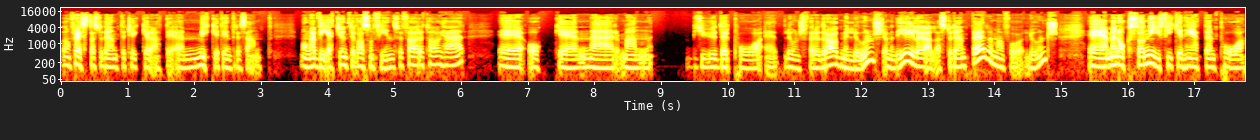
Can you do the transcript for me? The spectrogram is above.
De flesta studenter tycker att det är mycket intressant. Många vet ju inte vad som finns för företag här eh, och eh, när man bjuder på ett lunchföredrag med lunch, ja, men det gillar ju alla studenter, man får lunch, eh, men också nyfikenheten på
